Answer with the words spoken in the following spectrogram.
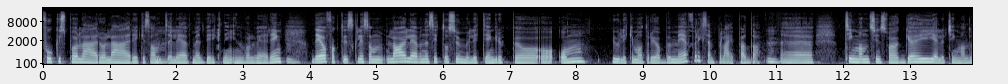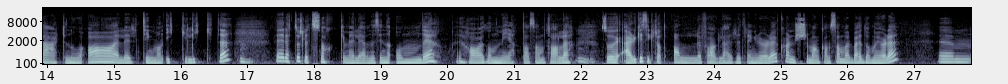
fokus på å lære og lære, ikke sant. Elevmedvirkning, involvering. Det å faktisk liksom la elevene sitte og summe litt i en gruppe og, og om ulike måter å jobbe med, f.eks. iPad. da. Eh, ting man syntes var gøy, eller ting man lærte noe av, eller ting man ikke likte. Eh, Rett og slett snakke med elevene sine om det. Ha en sånn metasamtale. Så er det ikke sikkert at alle faglærere trenger å gjøre det. Kanskje man kan samarbeide om å gjøre det. Um,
